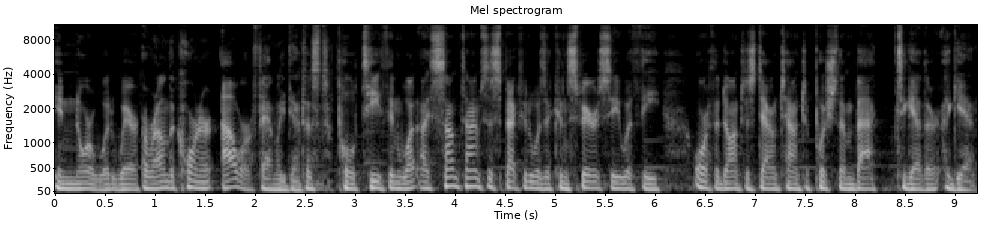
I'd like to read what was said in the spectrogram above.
in Norwood, where around the corner, our family dentist pulled teeth in what I sometimes suspected was a conspiracy with the orthodontist downtown to push them back together again.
